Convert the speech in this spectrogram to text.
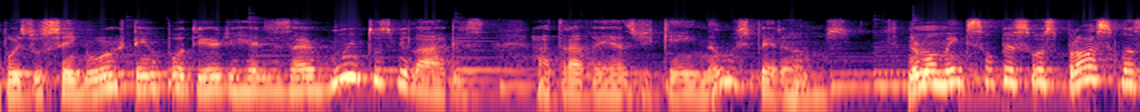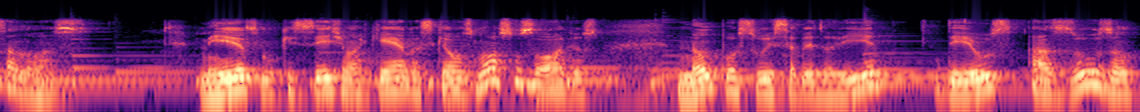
pois o Senhor tem o poder de realizar muitos milagres através de quem não esperamos. Normalmente são pessoas próximas a nós, mesmo que sejam aquelas que aos nossos olhos não possuem sabedoria, Deus as usam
